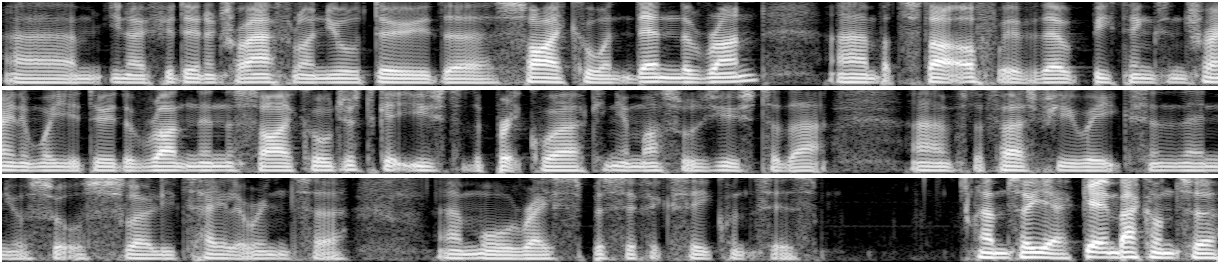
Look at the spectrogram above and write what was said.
Um, you know if you're doing a triathlon you'll do the cycle and then the run. Um, but to start off with there'll be things in training where you do the run then the cycle just to get used to the brickwork and your muscles used to that um, for the first few weeks. And then you'll sort of slowly tailor into uh, more race specific sequences um, so yeah, getting back onto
